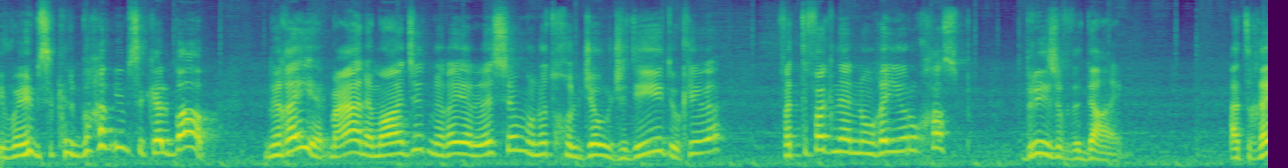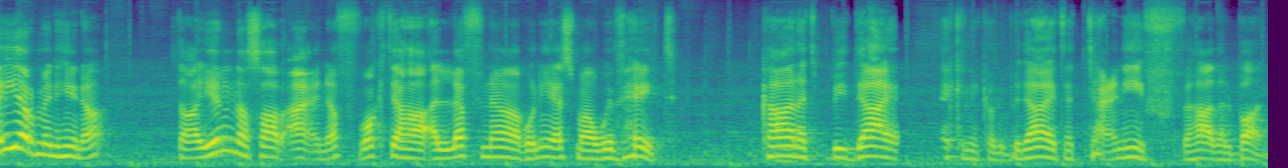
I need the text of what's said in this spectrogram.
يبغى يمسك الباب يمسك الباب. نغير معانا ماجد نغير الاسم وندخل جو جديد وكذا. فاتفقنا إنه نغيره خلص Breeze of the Dying أتغير من هنا؟ style نا صار أعنف. وقتها ألفنا أغنية اسمها With Hate كانت بداية technical وبدايه التعنيف في هذا ال band.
